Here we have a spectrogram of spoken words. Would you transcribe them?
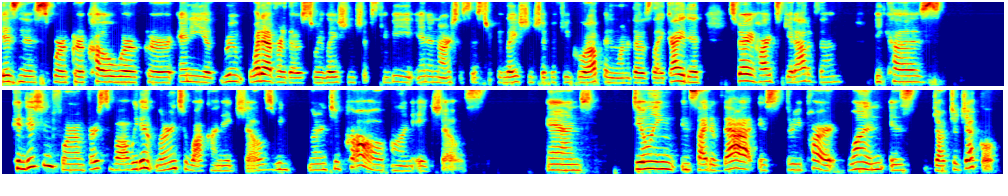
business worker, co-worker, any of room, whatever those relationships can be in a narcissistic relationship. If you grew up in one of those like I did, it's very hard to get out of them because conditioned for them, first of all, we didn't learn to walk on eggshells. We learned to crawl on eggshells. And dealing inside of that is three part. One is Dr. Jekyll.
